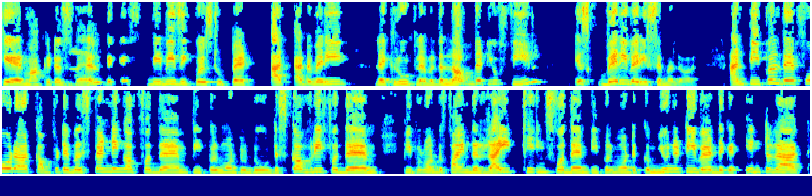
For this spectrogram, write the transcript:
care market as well, because babies equals to pet at, at a very like root level. The love that you feel is very, very similar. And people therefore are comfortable spending up for them. People want to do discovery for them. People want to find the right things for them. People want a community where they can interact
